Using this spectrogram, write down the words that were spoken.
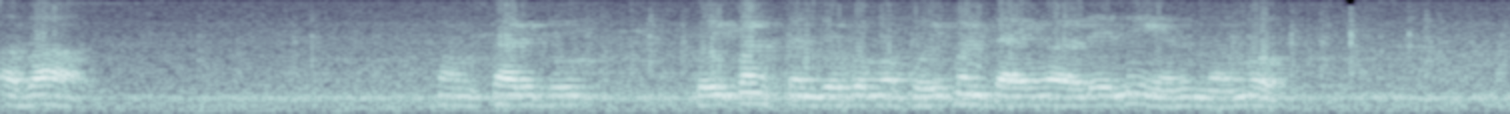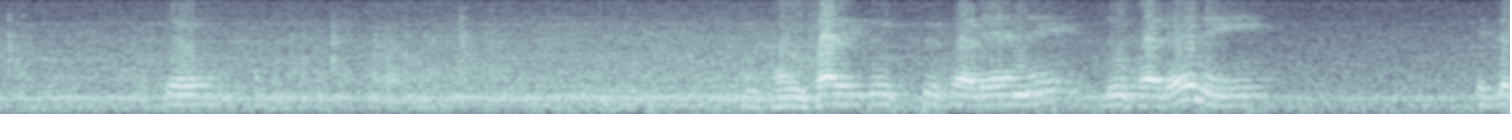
અભાવ. સંસારી દુઃખ કોઈ પણ સંજોગોમાં કોઈ પણ ટાઈમે અડે નહીં એનું નામ કેવું? સંસારી દુઃખ સુખ અડે નહીં દુઃખ અડે નહીં એટલે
